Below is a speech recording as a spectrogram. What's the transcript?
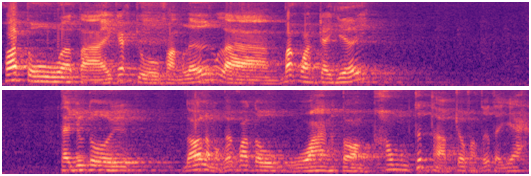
khóa tu à, tại các chùa phần lớn là bác quan trai giới. Theo chúng tôi, đó là một cái khóa tu hoàn toàn không thích hợp cho phật tử tại gia.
